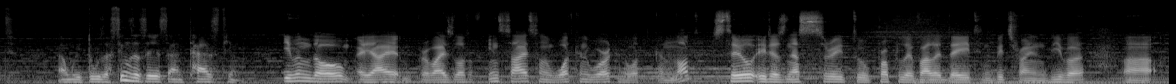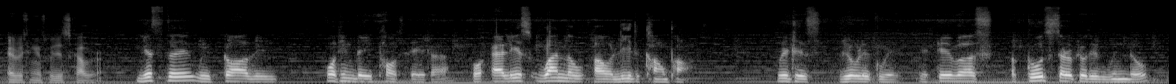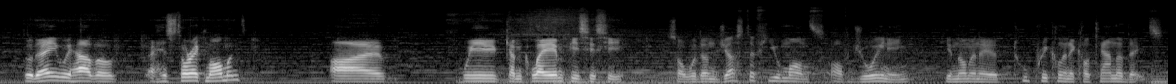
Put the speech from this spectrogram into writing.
and we do the synthesis and testing. Even though AI provides a lot of insights on what can work and what cannot, still it is necessary to properly validate in vitro and in vivo uh, everything that we discover. Yesterday we got the 14-day tox data for at least one of our lead compounds, which is really great. It gave us a good therapeutic window. Today we have a, a historic moment. Uh, we can claim PCC. So within just a few months of joining, he nominated two preclinical candidates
